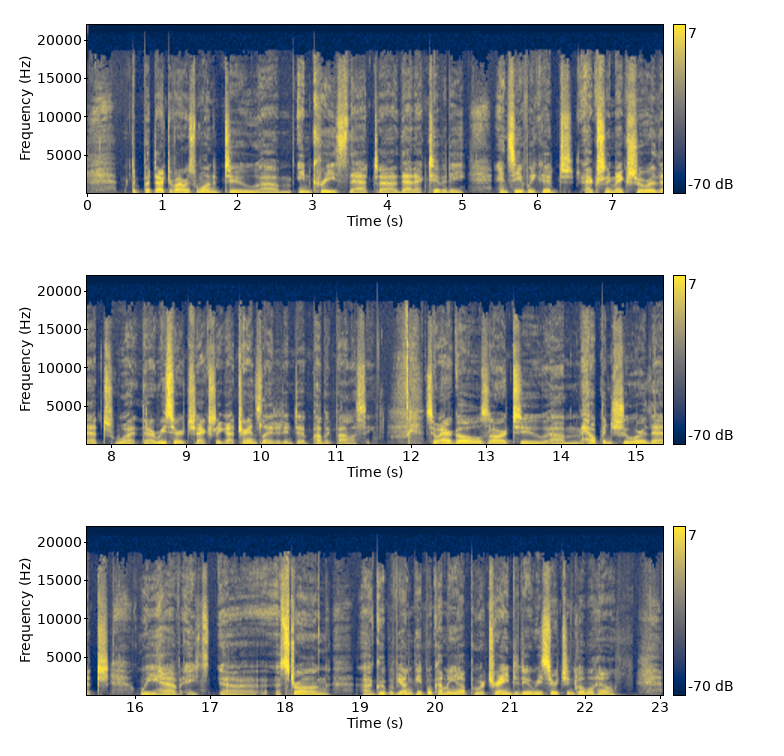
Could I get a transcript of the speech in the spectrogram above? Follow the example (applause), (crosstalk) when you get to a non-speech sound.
but Dr. Varmus wanted to um, increase that uh, that activity and see if we could actually make sure that what our research actually got translated into public policy. So our goals are to um, help ensure that we have a uh, a strong uh, group of young people coming up who are trained to do research in global health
